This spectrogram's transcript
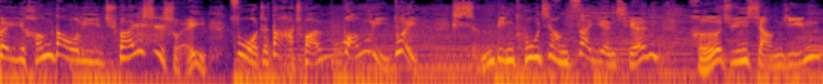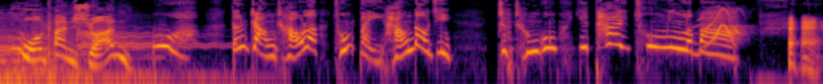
北航道里全是水，坐着大船往里对，神兵突降在眼前，何军想赢我看悬。哇，等涨潮了，从北航道进，郑成功也太聪明了吧！嘿嘿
